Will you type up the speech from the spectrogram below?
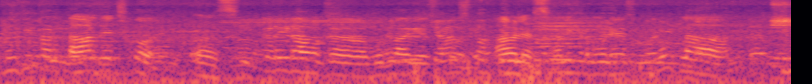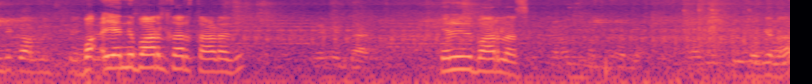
నుంచి ఇక్కడ తాడు తెచ్చుకోవాలి. ఇక్కడ ఇక్కడ ఒక వేసుకొని ఇట్లా కింది కాలు నుంచి బా- ఎన్ని బార్లు తారు తాడది ఎనిమిది బార్లు సార్ ఓకేనా?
